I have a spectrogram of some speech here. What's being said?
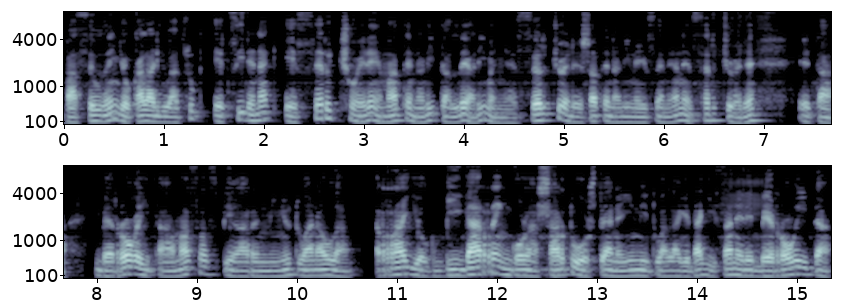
bazeuden jokalari batzuk ez zirenak ezertxo ere ematen ari taldeari, baina ezertxo ere esaten ari nahi zenean ezertxo ere. Eta berrogeita amazazpigarren minutuan hau da raiok bigarren gola sartu ostean egin ditu aldaketak izan ere berrogeita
